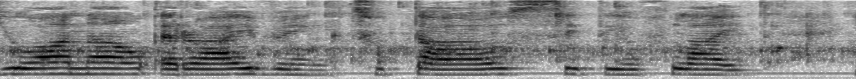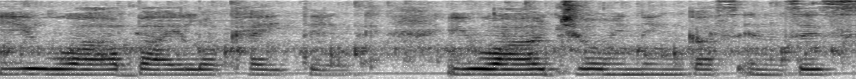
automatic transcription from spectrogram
You are now arriving to Taos City of Light. You are bilocating. You are joining us in this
